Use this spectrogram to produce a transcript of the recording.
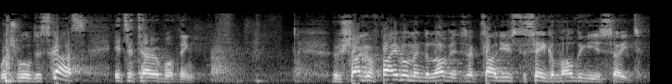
which we'll discuss, it's a terrible thing. Rav Shraga Feivel Mendelovitz, Rav used to say, Gavaldige Yisoit.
